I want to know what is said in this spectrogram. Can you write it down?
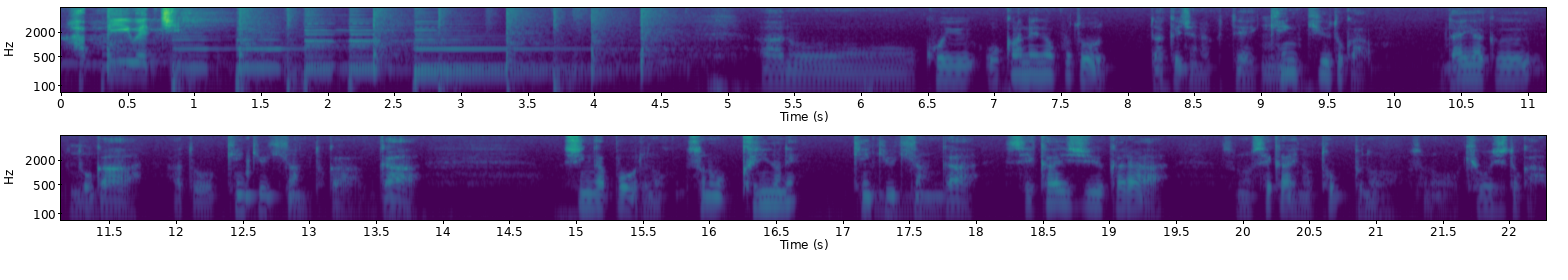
ハッピーウェッジ。あのーこういうお金のことだけじゃなくてうん。研究とか、大学とか、あと研究機関とかがシンガポールのその国のね研究機関が世界中からその世界のトップのその教授とか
